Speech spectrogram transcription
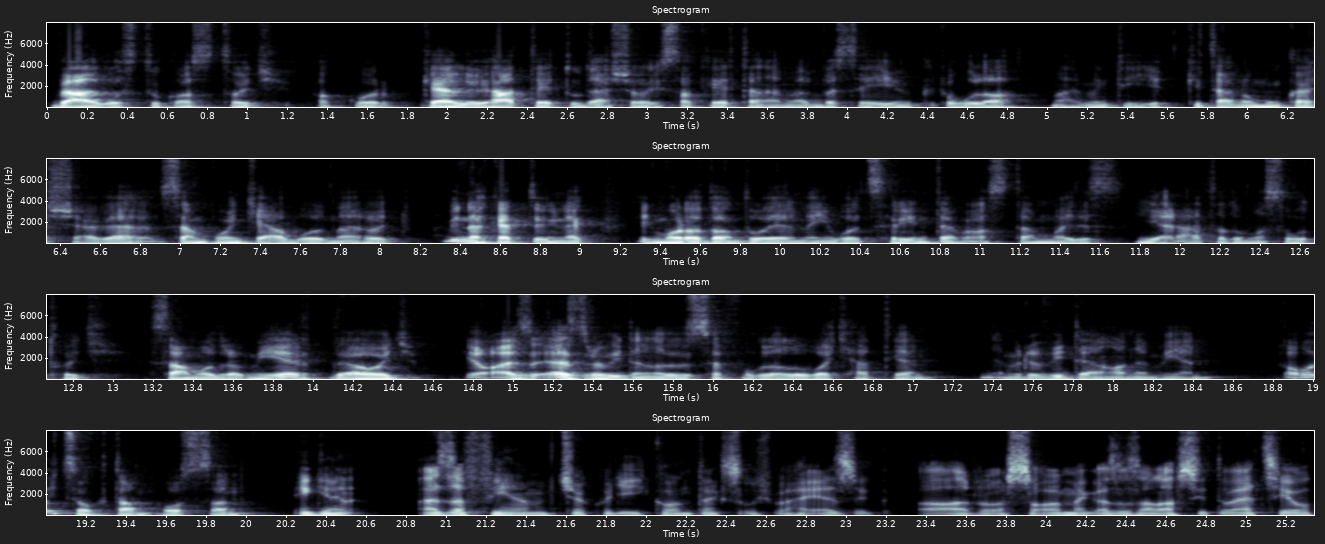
beáldoztuk azt, hogy akkor kellő háttértudással és szakértelemmel beszéljünk róla, mármint így kitánó munkássága szempontjából, mert hogy mind a kettőnknek egy maradandó élmény volt szerintem, aztán majd ezt mindjárt átadom a szót, hogy számodra miért, de hogy ja, ez, ez röviden az összefoglaló, vagy hát ilyen nem röviden, hanem ilyen, ahogy szoktam, hosszan. Igen, ez a film, csak hogy így kontextusba helyezzük, arról szól, meg az az alapszituáció,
